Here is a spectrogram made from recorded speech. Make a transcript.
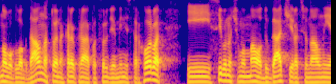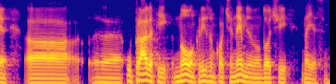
novog lockdowna, to je na kraju kraja potvrdio ministar Horvat i sigurno ćemo malo drugačije, racionalnije e, upravljati novom krizom koja će neminovno doći na jesen.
